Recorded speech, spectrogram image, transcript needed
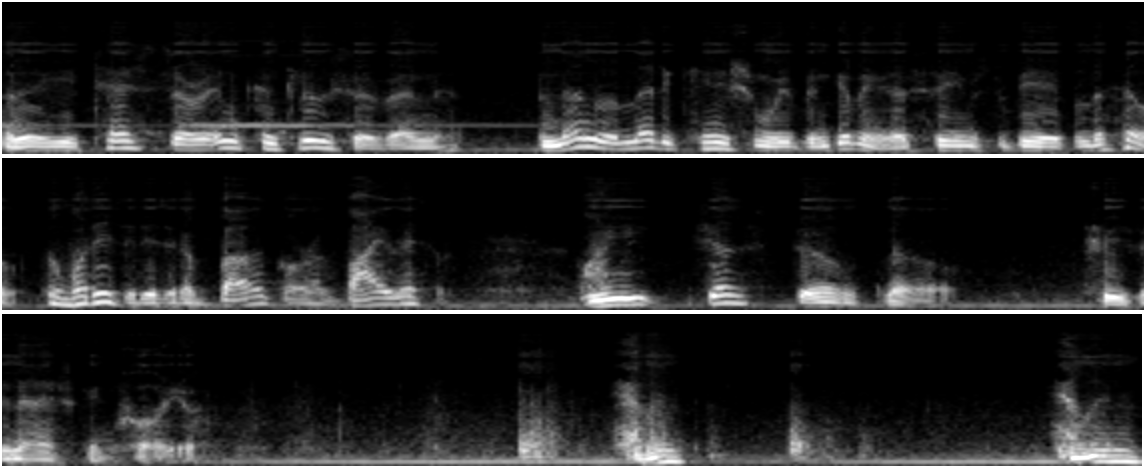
The tests are inconclusive, and none of the medication we've been giving her seems to be able to help. Well, what is it? Is it a bug or a virus? We just don't know. She's been asking for you. Helen? Helen?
